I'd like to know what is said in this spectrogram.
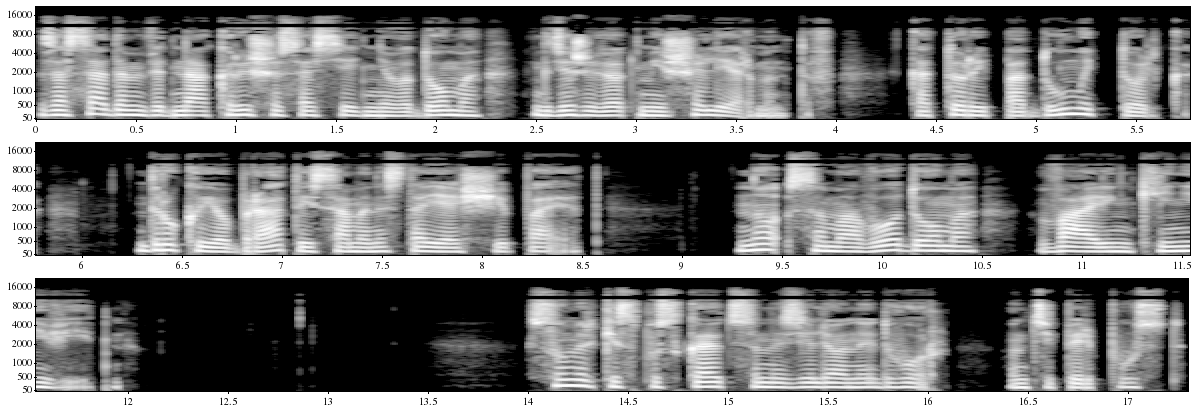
За садом видна крыша соседнего дома, где живет Миша Лермонтов, который, подумать только, друг ее брата и самый настоящий поэт. Но самого дома Вареньки не видно. Сумерки спускаются на зеленый двор, он теперь пуст.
